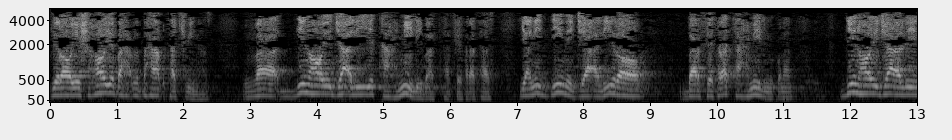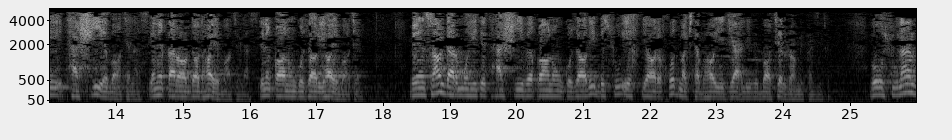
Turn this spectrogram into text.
گرایش های به حق تکوین هست و دین های جعلی تحمیلی بر فطرت هست. یعنی دین جعلی را بر فطرت تحمیل می‌کنند دین های جعلی تشریع باطل است. یعنی قراردادهای باطل است. یعنی قانونگذاری های باطل. و انسان در محیط تشریع و قانونگذاری به سوی اختیار خود مکتب های جعلی و باطل را میپذیرد. و اصولا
